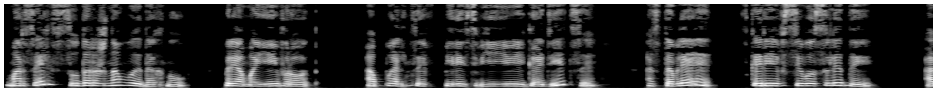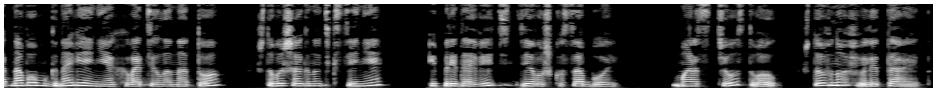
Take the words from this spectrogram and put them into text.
Марсель судорожно выдохнул прямо ей в рот а пальцы впились в ее ягодицы, оставляя, скорее всего, следы. Одного мгновения хватило на то, чтобы шагнуть к стене и придавить девушку собой. Марс чувствовал, что вновь улетает.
